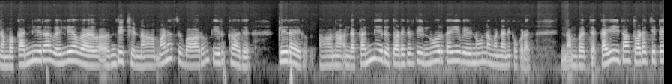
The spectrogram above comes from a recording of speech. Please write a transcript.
நம்ம கண்ணீராக வெளியே வ வந்துச்சுன்னா மனசு பாரம் இருக்காது. கிளியர் ஆகிடும் ஆனால் அந்த கண்ணீர் துடைக்கிறது இன்னொரு கை வேணும்னு நம்ம நினைக்கக்கூடாது நம்ம கை தான் தொடச்சிட்டு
